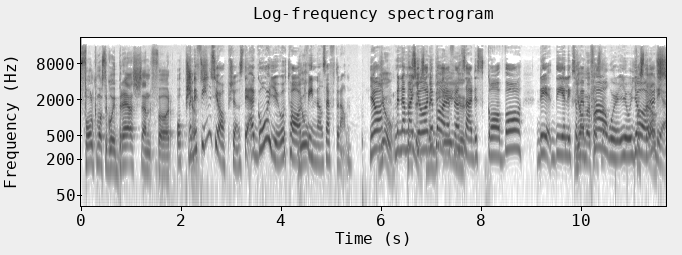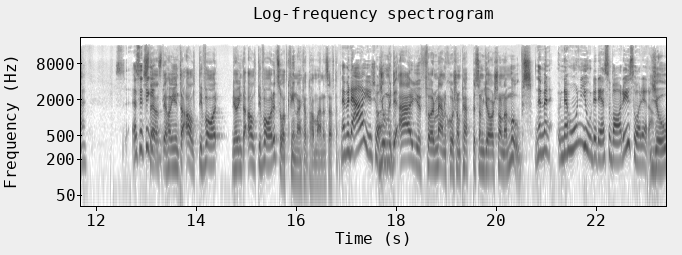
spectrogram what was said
Folk måste gå i bräschen för options. men det finns ju options. Det går ju att ta Jo. kvinnans efternamn. Ja, Jo, men när man precis, gör det det bara för att ju- så här, det ska vara... Det, det är liksom Ja, en power i att göra det. Alltså, tycker, Ställs, det har ju inte alltid varit... Det har ju inte alltid varit så att kvinnan kan ta mannens efternamn. Nej, men det är ju så. Jo, men det är ju för människor som Peppe som gör sådana moves. Nej, men när hon gjorde det så var det ju så redan. Jo,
